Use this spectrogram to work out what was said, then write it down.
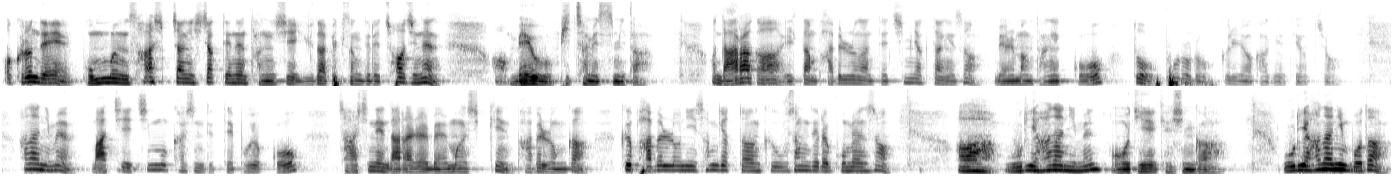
어, 그런데 본문 40장이 시작되는 당시의 유다 백성들의 처지는 어, 매우 비참했습니다. 어, 나라가 일단 바빌론한테 침략당해서 멸망당했고 또 포로로 끌려가게 되었죠. 하나님은 마치 침묵하신 듯해 보였고 자신의 나라를 멸망시킨 바벨론과 그 바벨론이 섬겼던 그 우상들을 보면서 아, 우리 하나님은 어디에 계신가? 우리 하나님보다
